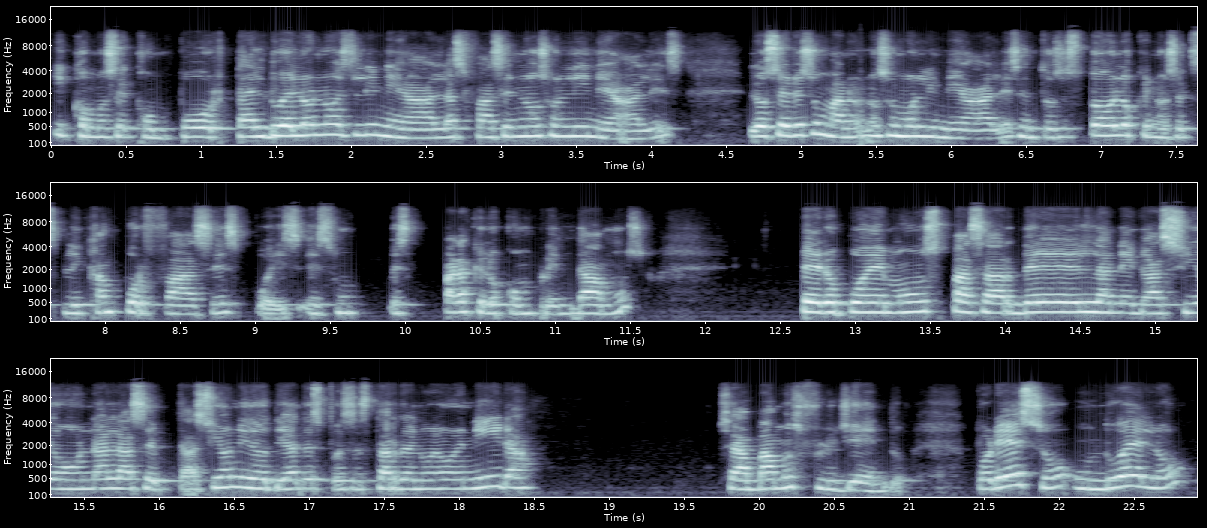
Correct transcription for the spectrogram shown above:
y cómo se comporta. El duelo no es lineal, las fases no son lineales. Los seres humanos no somos lineales, entonces todo lo que nos explican por fases, pues es, es para que lo comprendamos pero podemos pasar de la negación a la aceptación y dos días después estar de nuevo en ira. O sea, vamos fluyendo. Por eso, un duelo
